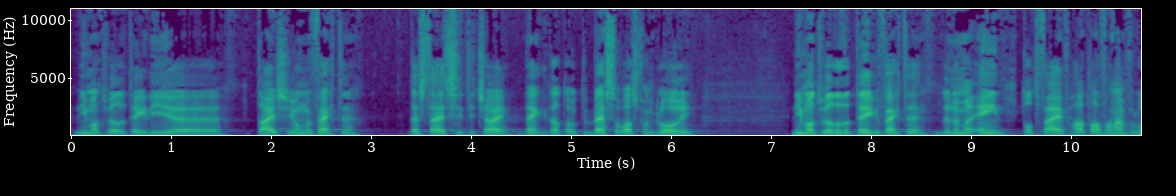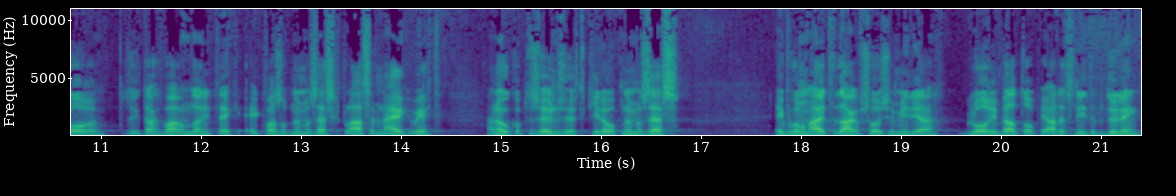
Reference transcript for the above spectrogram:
Niemand wilde tegen die uh, Thaise jongen vechten. Destijds, City denk ik dat het ook de beste was van Glory. Niemand wilde er tegen vechten. De nummer 1 tot 5 had al van hem verloren. Dus ik dacht, waarom dan niet ik? Ik was op nummer 6 geplaatst in mijn eigen gewicht. En ook op de 77 kilo op nummer 6. Ik begon hem uit te dagen op social media. Glory belt op. Ja, dat is niet de bedoeling.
